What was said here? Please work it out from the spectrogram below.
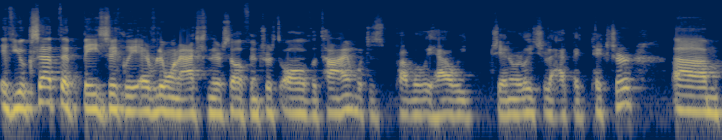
if you accept that basically everyone acts in their self interest all of the time, which is probably how we generally should act big picture, um,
